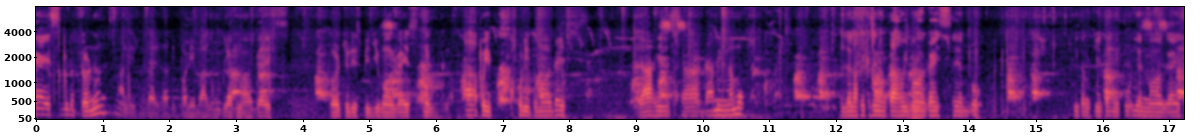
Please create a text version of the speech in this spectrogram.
guys, good afternoon. Andito tayo sa ating panibagong vlog mga guys. For today's video mga guys, nag-aapoy ako dito mga guys. Dahil sa daming lamok. Lalaki kasi ng kahoy mga guys. Ayan po. Kitang kita niyo po yan mga guys.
